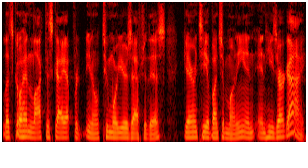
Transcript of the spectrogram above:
Let's go ahead and lock this guy up for you know two more years after this guarantee a bunch of money and and he's our guy.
